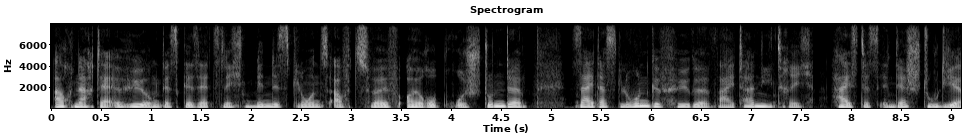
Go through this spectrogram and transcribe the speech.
Auch nach der Erhöhung des gesetzlichen Mindestlohns auf 12 Euro pro Stunde sei das Lohngefüge weiter niedrig, heißt es in der Studie.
